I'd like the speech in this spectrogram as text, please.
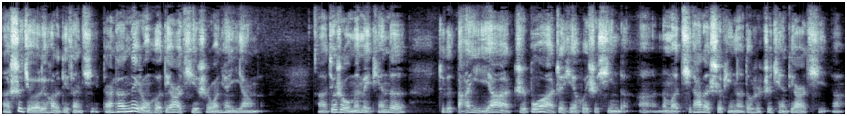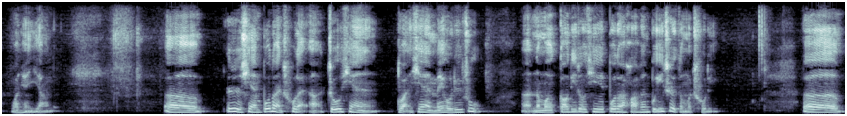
啊，是九月六号的第三期，但是它的内容和第二期是完全一样的，啊，就是我们每天的这个答疑呀、直播啊这些会是新的啊，那么其他的视频呢都是之前第二期啊，完全一样的。呃，日线波段出来啊，周线、短线没有绿柱啊，那么高低周期波段划分不一致怎么处理？呃。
